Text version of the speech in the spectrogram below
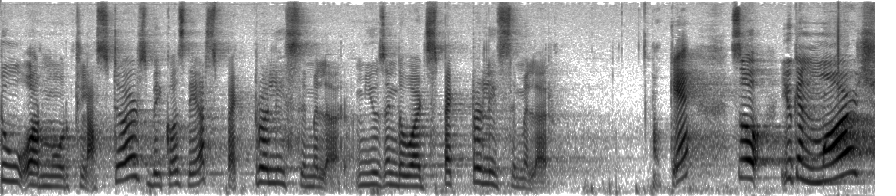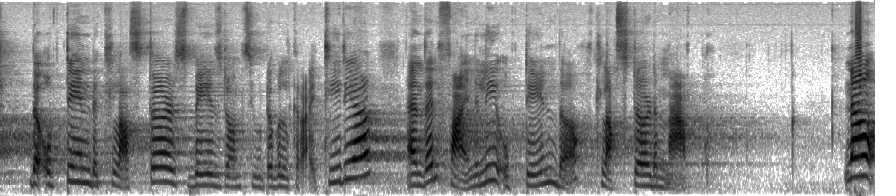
two or more clusters because they are spectrally similar. I am using the word spectrally similar. Okay. So, you can merge the obtained clusters based on suitable criteria and then finally obtain the clustered map. Now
